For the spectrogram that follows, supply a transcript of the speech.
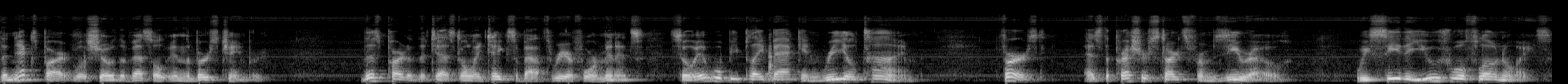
The next part will show the vessel in the burst chamber. This part of the test only takes about three or four minutes, so it will be played back in real time. First, as the pressure starts from zero, we see the usual flow noise.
